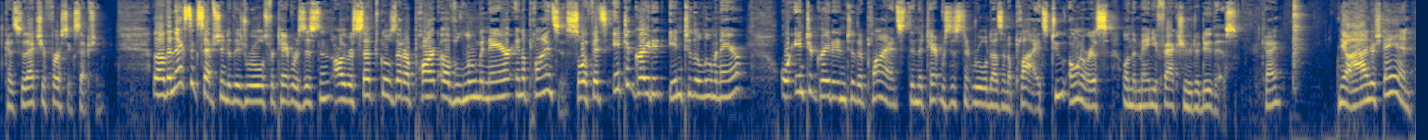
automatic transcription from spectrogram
Okay, so that's your first exception. Now, the next exception to these rules for tamper resistant are the receptacles that are part of luminaire and appliances. So if it's integrated into the luminaire or integrated into the appliance, then the tamper resistant rule doesn't apply. It's too onerous on the manufacturer to do this. Okay? Now, I understand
